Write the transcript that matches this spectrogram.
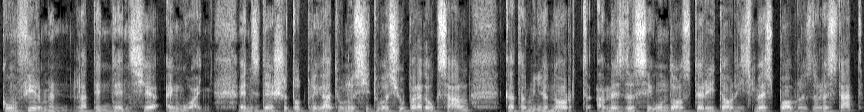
confirmen la tendència enguany. Ens deixa tot plegat una situació paradoxal. Catalunya Nord, a més de ser un dels territoris més pobres de l'estat,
